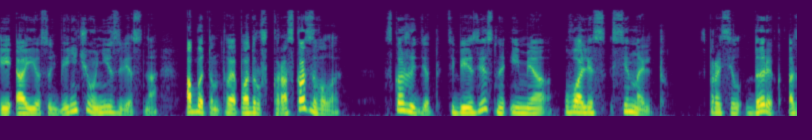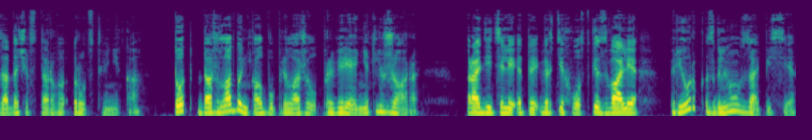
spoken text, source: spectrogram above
и о ее судьбе ничего не известно. Об этом твоя подружка рассказывала? Скажи, дед, тебе известно имя Валис Синельд? Спросил Дерек, озадачив старого родственника. Тот даже ладонь к колбу приложил, проверяя, нет ли жара. Родители этой вертихвостки звали... Риорк взглянул в записи.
